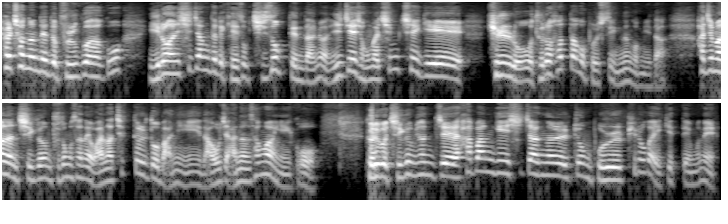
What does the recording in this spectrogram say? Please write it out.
펼쳤는데도 불구하고 이러한 시장들이 계속 지속된다면 이제 정말 침체기의 길로 들어섰다고 볼 수 있는 겁니다. 하지만은 지금 부동산의 완화책들도 많이 나오지 않은 상황이고 그리고 지금 현재 하반기 시장을 좀 볼 필요가 있기 때문에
